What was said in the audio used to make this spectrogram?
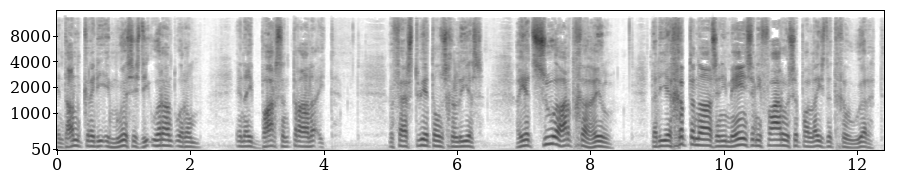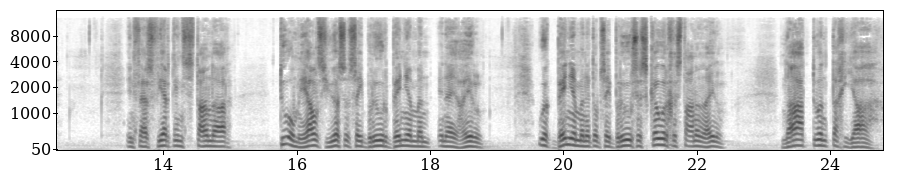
En dan kry die emosies die oorhand oor hom en hy bars in trane uit. In vers 2 het ons gelees: Hy het so hard gehuil dat die Egiptenaars en die mense in die Farao se paleis dit gehoor het. In vers 14 staan daar: Toe omhels Josef sy broer Benjamin en hy huil. Ook Benjamin het op sy broer se skouer gestaan en huil. Na 20 jaar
